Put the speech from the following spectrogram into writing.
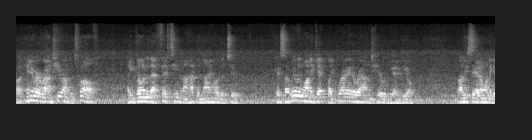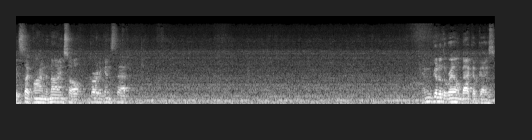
uh, anywhere around here on the 12, I can go into that 15 and I'll have the 9 or the 2. Okay, so I really want to get like right around here would be ideal. Obviously I don't want to get stuck behind the 9, so I'll guard against that. I'm gonna go to the rail and back up, guys.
